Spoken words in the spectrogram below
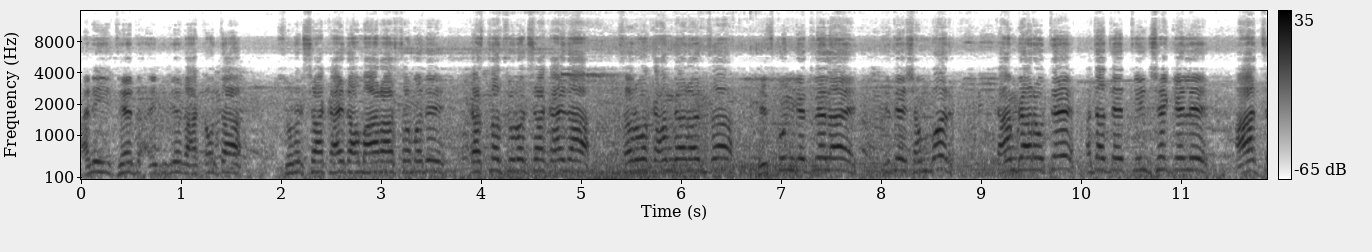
आणि इथे इथे दाखवता सुरक्षा कायदा महाराष्ट्रामध्ये. कसला सुरक्षा कायदा? सर्व कामगारांचा हिसकून घेतलेला आहे. तिथे शंभर कामगार होते. आता ते तीनशे केले. आज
